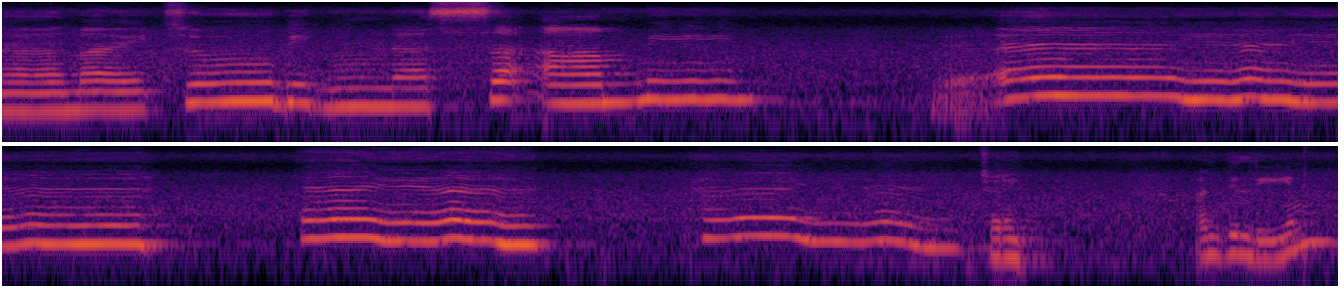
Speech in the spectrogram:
na may tubig na sa amin. Yeah, yeah, yeah. Hey, yeah. Hey, yeah. Charing. Ang dilim.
